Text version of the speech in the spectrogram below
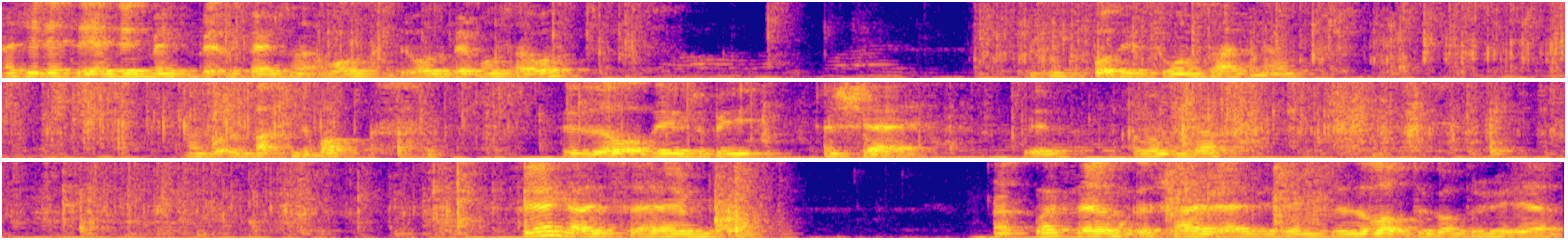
As you did see, I did make a bit of a face on that one because it was a bit more sour. I think I'll put these to one side for now. I'll put them back in the box. Because a lot of these would be a share with a mum and dad. So yeah guys, um, like I said, I'm going to try everything. There's a lot to go through here.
